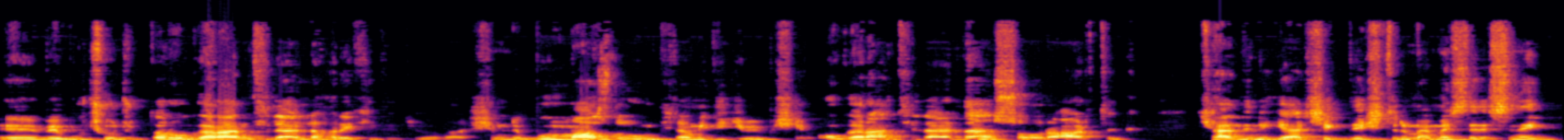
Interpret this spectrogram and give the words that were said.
E, ve bu çocuklar o garantilerle hareket ediyorlar. Şimdi bu Maslow'un piramidi gibi bir şey. O garantilerden sonra artık kendini gerçekleştirme meselesine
